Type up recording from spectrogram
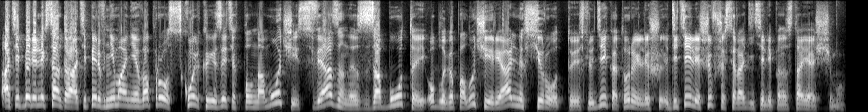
а теперь, Александр, а теперь, внимание, вопрос. Сколько из этих полномочий связаны с заботой о благополучии реальных сирот, то есть людей, которые лиш... детей, лишившихся родителей по-настоящему?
